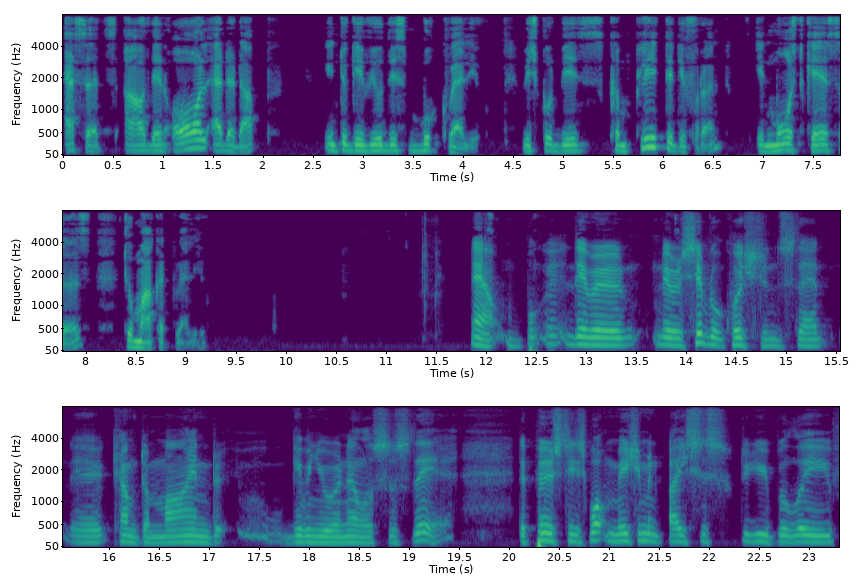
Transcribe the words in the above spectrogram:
assets are then all added up into give you this book value, which could be completely different in most cases to market value. Now, there are there are several questions that uh, come to mind given your analysis there. The first is what measurement basis do you believe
